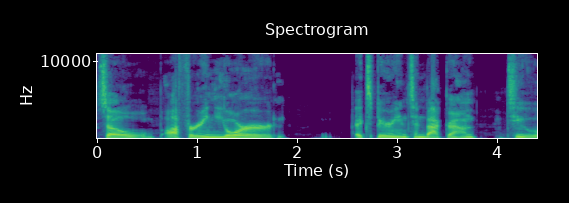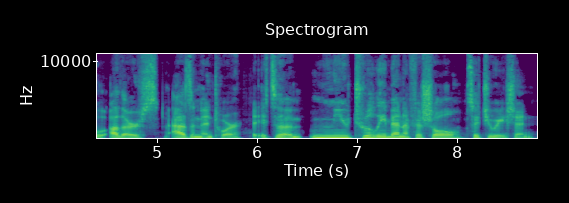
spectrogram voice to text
So offering your experience and background to others as a mentor, it's a mutually beneficial situation.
